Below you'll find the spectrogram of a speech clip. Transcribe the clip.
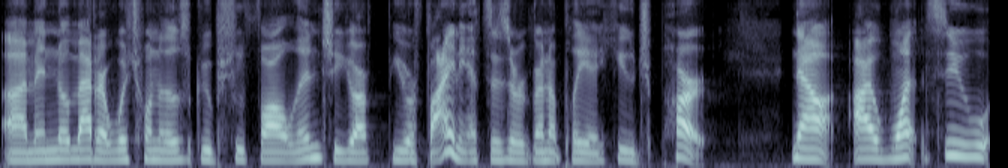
Um, and no matter which one of those groups you fall into, your your finances are going to play a huge part. Now, I want to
